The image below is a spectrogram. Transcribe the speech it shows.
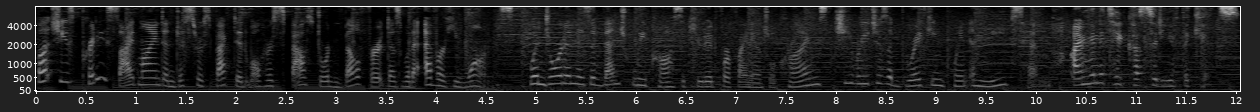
But she's pretty sidelined and disrespected while her spouse Jordan Belfort does whatever he wants. When Jordan is eventually prosecuted for financial crimes, she reaches a breaking point and leaves him. I'm gonna take custody of the kids.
